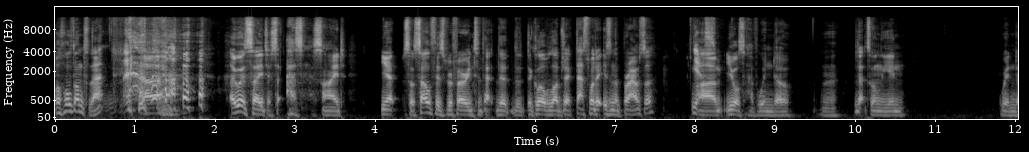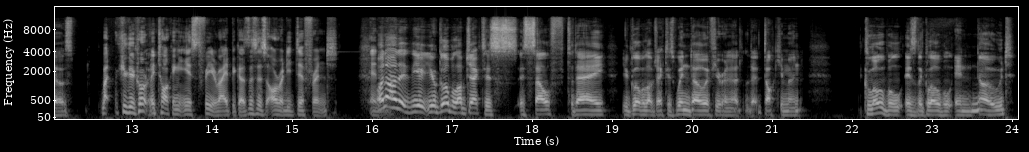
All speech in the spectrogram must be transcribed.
Well, hold on to that. Uh, I would say, just as an aside, yep, so self is referring to that, the, the, the global object. That's what it is in the browser. Um, Yes. you also have window. Uh, that's only in Windows. But you're currently talking ES3, right? Because this is already different. In, Well, no, your, your global object is, is self today. Your global object is window if you're in a, a document. Global is the global in Node.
